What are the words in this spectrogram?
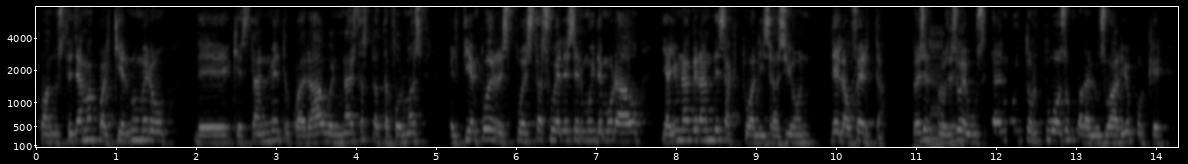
Cuando usted llama cualquier número de, que está en metro cuadrado o en una de estas plataformas, el tiempo de respuesta suele ser muy demorado y hay una gran desactualización de la oferta. Entonces el ah, proceso de búsqueda es muy tortuoso para el usuario porque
